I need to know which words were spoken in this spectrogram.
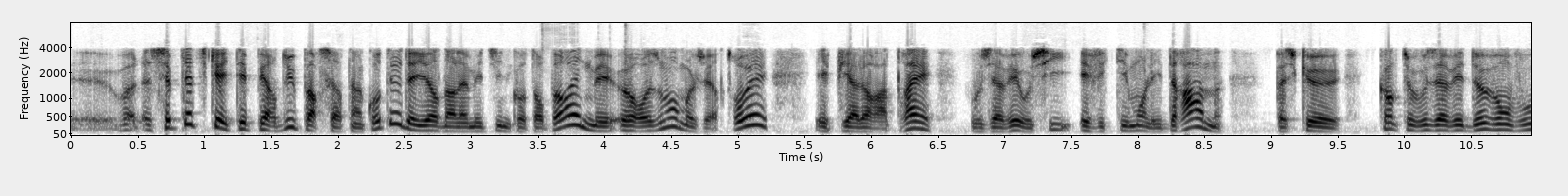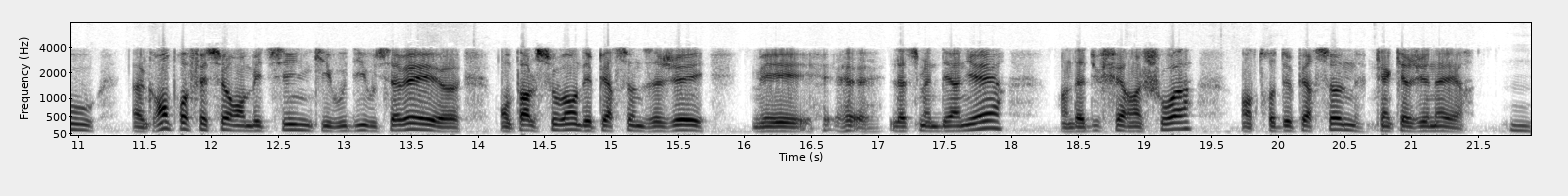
euh, c'est peut-être ce qui a été perdu par certains côtés d'ailleurs dans la médecine contemporaine, mais heureusement, moi j'ai retrouvé. Et puis alors après, vous avez aussi effectivement les drames parce que quand vous avez devant vous un grand professeur en médecine qui vous dit, vous savez, euh, on parle souvent des personnes âgées, mais euh, la semaine dernière, on a dû faire un choix entre deux personnes quinquagénaires. Hmm.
